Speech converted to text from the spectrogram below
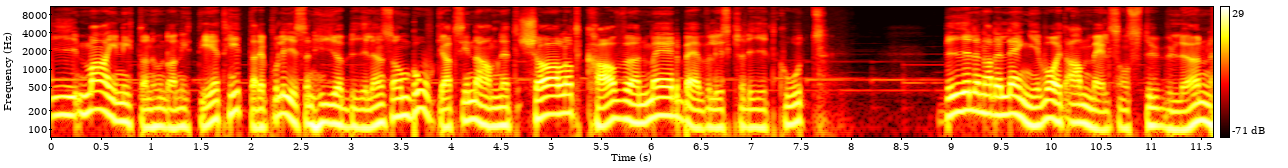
I maj 1991 hittade polisen hyrbilen som bokats i namnet Charlotte Coven med Beverlys kreditkort. Bilen hade länge varit anmäld som stulen.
